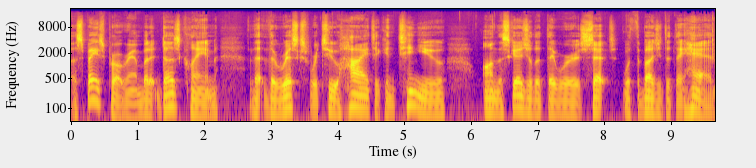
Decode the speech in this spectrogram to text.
a space program, but it does claim that the risks were too high to continue on the schedule that they were set with the budget that they had.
